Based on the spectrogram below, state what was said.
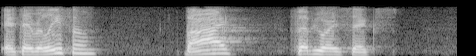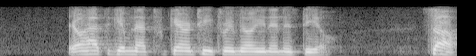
if they release him by February 6th, they don't have to give him that guaranteed three million in his deal. So,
